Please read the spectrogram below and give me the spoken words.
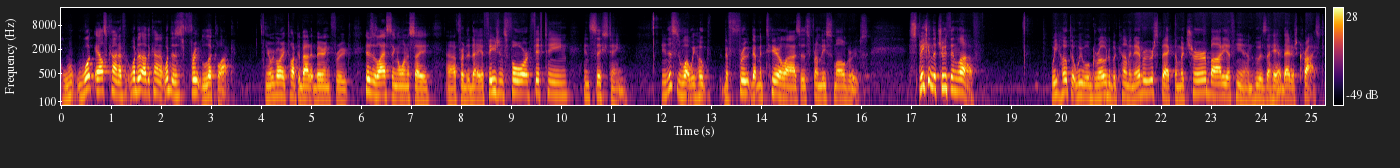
What else kind of, what other kind of, what does fruit look like? You know, we've already talked about it bearing fruit. Here's the last thing I want to say uh, for today Ephesians 4 15 and 16. And this is what we hope the fruit that materializes from these small groups. Speaking the truth in love, we hope that we will grow to become, in every respect, the mature body of Him who is the head, that is Christ.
